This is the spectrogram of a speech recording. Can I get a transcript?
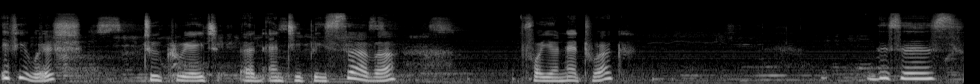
If you wish to create an NTP server for your network, this is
